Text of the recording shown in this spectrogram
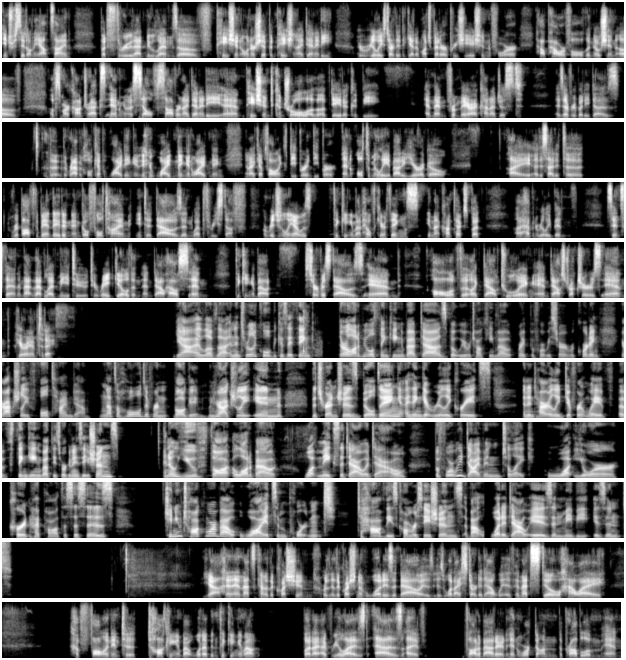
interested on the outside but through that new lens of patient ownership and patient identity I really started to get a much better appreciation for how powerful the notion of of smart contracts and you know, self sovereign identity and patient control of, of data could be. And then from there, I kind of just, as everybody does, the, the rabbit hole kept widening and widening and widening, and I kept falling deeper and deeper. And ultimately, about a year ago, I, I decided to rip off the band-aid and, and go full-time into DAOs and Web3 stuff. Originally, I was thinking about healthcare things in that context, but I haven't really been since then. And that, that led me to to Raid Guild and, and DAOHaus and thinking about service DAOs and all of the like DAO tooling and DAO structures. And here I am today. Yeah, I love that. And it's really cool because I think there are a lot of people thinking about DAOs, but we were talking about right before we started recording, you're actually full time DAO. And that's a whole different ballgame. When you're actually in the trenches building, I think it really creates an entirely different way of, of thinking about these organizations. I know you've thought a lot about what makes a DAO a DAO. Before we dive into like what your current hypothesis is, can you talk more about why it's important to have these conversations about what a DAO is and maybe isn't? Yeah, and, and that's kind of the question, or the, question of what is a DAO is, is what I started out with. And that's still how I have fallen into talking about what I've been thinking about. But I, I've realized as I've thought about it and worked on the problem and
